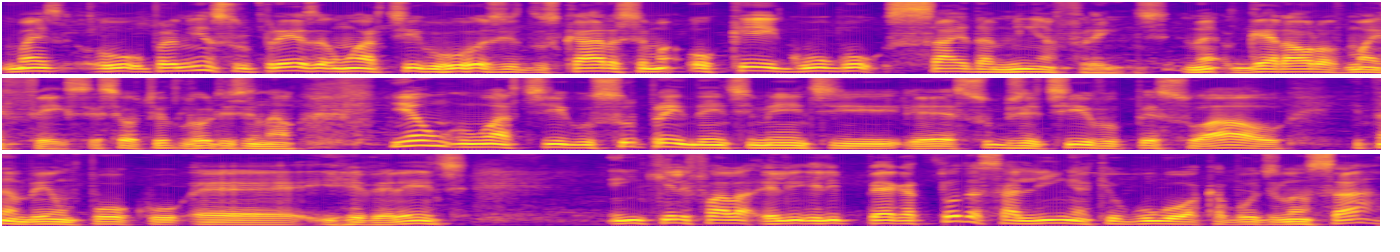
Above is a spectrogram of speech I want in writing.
Mas, para minha surpresa, um artigo hoje dos caras chama Ok Google, sai da minha frente. Né? Get out of my face, esse é o título original. E é um, um artigo surpreendentemente é, subjetivo, pessoal e também um pouco é, irreverente, em que ele fala, ele, ele pega toda essa linha que o Google acabou de lançar,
